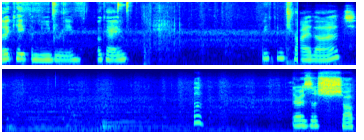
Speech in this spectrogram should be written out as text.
Locate the meadery. Okay. We can try that. Huh. There's a shop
